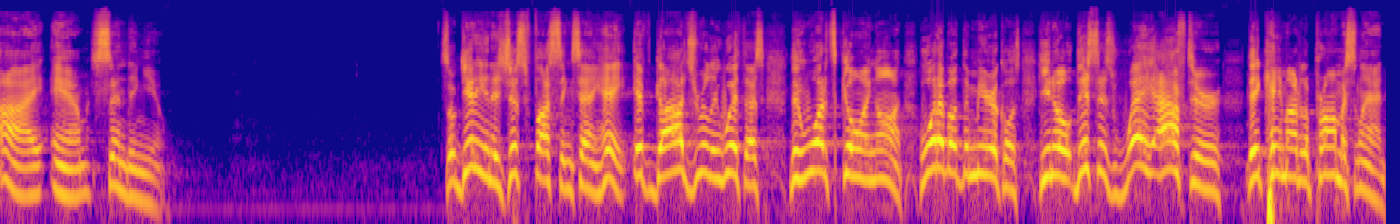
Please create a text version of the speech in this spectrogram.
I am sending you. So Gideon is just fussing, saying, Hey, if God's really with us, then what's going on? What about the miracles? You know, this is way after they came out of the promised land.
